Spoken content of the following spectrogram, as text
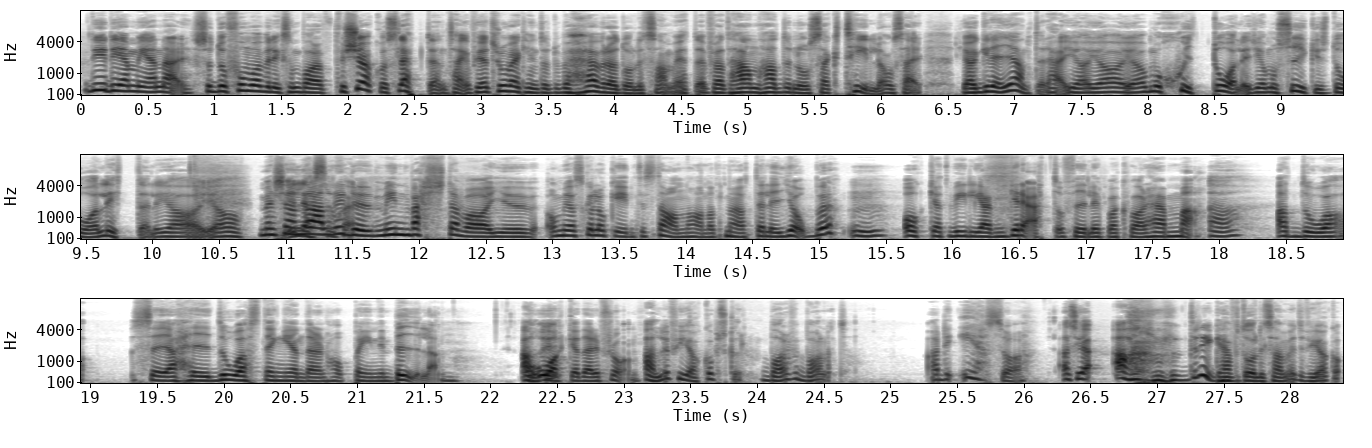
Det är det jag menar. Så då får man väl liksom bara försöka att släppa den tanken. För jag tror verkligen inte att du behöver ha dåligt samvete. För att han hade nog sagt till om så här, jag grejar inte det här. Jag, jag, jag mår skitdåligt, jag mår psykiskt dåligt. Eller jag, jag Men kände aldrig själv. du, min värsta var ju om jag skulle åka in till stan och ha något möte eller jobb Mm. och att William grät och Filip var kvar hemma. Ja. Att då säga hej då, stänga igen dörren, hoppa in i bilen och Aldrig. åka därifrån. Aldrig för Jakobs skull, bara för barnet. Ja, det är så. Alltså jag har aldrig haft dåligt samvete för Jakob.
